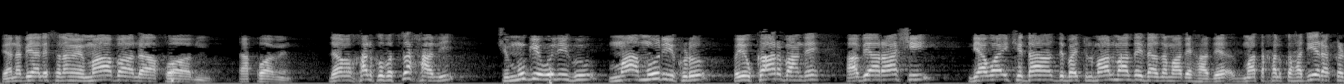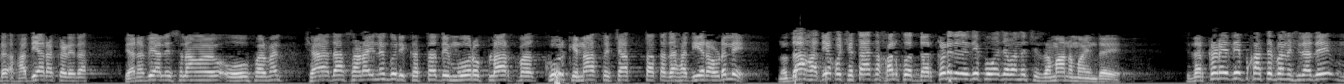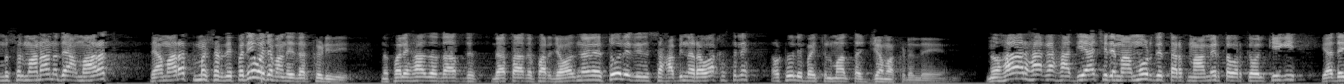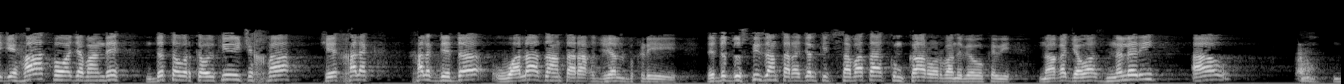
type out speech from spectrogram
بیا نبی علیه السلام ما بال اقوام اقوام دغه خلکو به څه حالي چې موږ یې ولیږو مامور یې کړو په یو کار باندې او بیا راشي بیا وایي چې دا د بیت المال مال دی دا زما د ما ته خلکو هدیه راکړې هدیه راکړې ده بیا نبی علیه السلام وفرمیل چا دا سړی نه ګوري که ته د مور او پلار په کور کې ناست چا تا ته د هدیه راوړلې نو دا هدیه خو چې تا ته خلکو درکړې ده د دې په وجه باندې چې زما نماینده یې چې درکړې دې په خاطر باندې چې دا د مسلمانانو د امارت د امارت مشر دی په دې وجه باندې درکړي دي نو فلهذا دا دا تا د پر جواز نه لري ټولې د صحابي نه راواخیستلې او ټولې بیت المال ته جمع کړلې نو هر هغه هدیه چې د مامور د طرف مامر ته ورکول کیږي یا د جهاد په وجه باندې ده ته ورکول کیږي چې ښه چې خلک خلک د ده ولا ځان ته راجلب کړي د ده دوستي ځان ته راجلب کړي چې سبا ته کوم کار ورباندې بیا وکوي نو هغه جواز نه لري او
